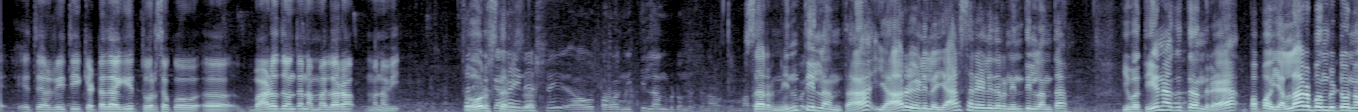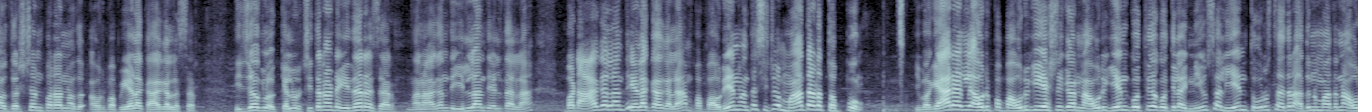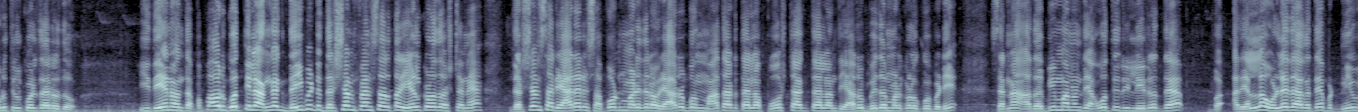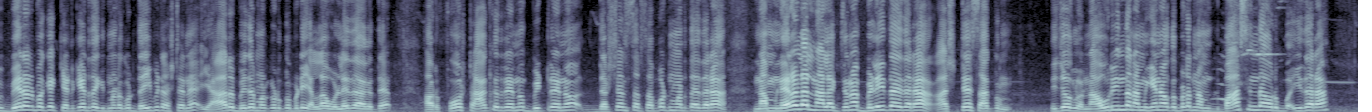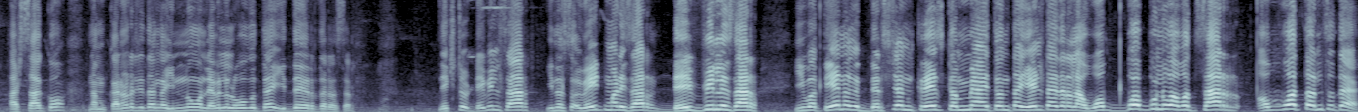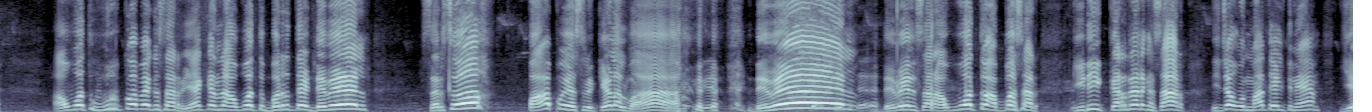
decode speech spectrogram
ರೀತಿ ಕೆಟ್ಟದಾಗಿ ತೋರ್ಸೋಕೋ ಬಾಡೋದು ಅಂತ ನಮ್ಮೆಲ್ಲರ ಮನವಿ. ತೋರಿಸ್ತಾರೆ ಸರ್. ಇಂಡಸ್ಟ್ರಿ ಅವ್ರ ಪರವಾಗಿ ನಿಂತಿಲ್ಲ ಅಂದ್ಬಿಟ್ಟು ಒಂದಷ್ಟು ನಾವು ಸರ್ ನಿಂತಿಲ್ಲ ಅಂತ ಯಾರು ಹೇಳಿಲ್ಲ. ಯಾರು ಸರ್ ಹೇಳಿದಾರೆ ನಿಂತಿಲ್ಲ ಅಂತ? ಇವತ್ತು ಏನಾಗುತ್ತೆ ಅಂದರೆ ಪಾಪ ಎಲ್ಲರೂ ಬಂದುಬಿಟ್ಟು ನಾವು ದರ್ಶನ್ ಪರ ಅನ್ನೋದು ಅವ್ರ ಪಾಪ ಹೇಳೋಕ್ಕಾಗಲ್ಲ ಸರ್. ನಿಜವಾಗ್ಲೂ ಕೆಲವರು ಚಿತ್ರನಟ ಇದ್ದಾರೆ ಸರ್. ನಾನು ಹಾಗಂತ ಇಲ್ಲ ಅಂತ ಹೇಳ್ತಾ ಇಲ್ಲ. ಬಟ್ ಆಗಲ್ಲ ಅಂತ ಹೇಳೋಕ್ಕಾಗಲ್ಲ ಪಾಪ ಅವ್ರು ಏನು ಅಂತ ಸಿಚುವ ಮಾತಾಡೋ ತಪ್ಪು. ಇವಾಗ ಯಾರಾಗಲಿ ಅವ್ರ ಪಾಪ ಅವ್ರಿಗೆ ಎಷ್ಟು ಈಗ ಅವ್ರಿಗೆ ಏನು ಗೊತ್ತಿಲ್ಲ. ಗೊತ್ತಿಲ್ಲ ನ್ಯೂಸಲ್ಲಿ ಏನು ತೋರಿಸ್ತಾ ಇದ್ದಾರೆ ಅದನ್ನು ಮಾತ್ರ ಅವರು ತಿಳ್ಕೊಳ್ತಾ ಇರೋದು. ಇದೇನು ಅಂತ. ಪಾಪ ಅವ್ರಿಗೆ ಗೊತ್ತಿಲ್ಲ, ಹಂಗಾಗಿ ದಯವಿಟ್ಟು ದರ್ಶನ್ ಫ್ಯಾನ್ಸ್ ಅವ್ರ ಹತ್ರ ಹೇಳ್ಕೊಳೋದು ಅಷ್ಟೇ ದರ್ಶನ್ ಸರ್ ಯಾರ್ಯಾರು ಸಪೋರ್ಟ್ ಮಾಡಿದ್ರೆ, ಅವ್ರು ಯಾರು ಬಂದು ಮಾತಾಡ್ತಾ ಇಲ್ಲ ಪೋಸ್ಟ್ ಆಗ್ತಾ ಇಲ್ಲ ಅಂತ ಯಾರು ಬೇಜಾರು ಮಾಡ್ಕೊಳಕ್ಕೆ ಹೋಗ್ಬೇಡಿ. ಸರ್ನ ಅದು ಅಭಿಮಾನ ಯಾವತ್ತಿದ್ರು ಇಲ್ಲಿ ಇರುತ್ತೆ. ಬ ಅದೆಲ್ಲ ಒಳ್ಳೇದಾಗುತ್ತೆ ಬಟ್ ನೀವು ಬೇರೆಯವ್ರ ಬಗ್ಗೆ ಕೆಟ್ಟ ಕೆಟ್ಟದಾಗ ಇದು ಮಾಡ್ಕೊಂಡು ದಯವಿಟ್ಟು ಅಷ್ಟೇ ಯಾರು ಬೇಜಾರು ಮಾಡ್ಕೊಡ್ಕೊಬೇಡಿ ಎಲ್ಲ ಒಳ್ಳೇದಾಗುತ್ತೆ. ಅವ್ರು ಪೋಸ್ಟ್ ಹಾಕಿದ್ರೇನು, ಬಿಟ್ರೇನೋ, ದರ್ಶನ್ ಸರ್ ಸಪೋರ್ಟ್ ಮಾಡ್ತಾ ಇದ್ದಾರಾ? ನಮ್ಮ ನೆರಳಲ್ಲಿ ನಾಲ್ಕು ಜನ ಬೆಳೀತಾ ಇದ್ದಾರಾ? ಅಷ್ಟೇ ಸಾಕು. ನಿಜವಾಗ್ಲೂ, ನಾ ಅವರಿಂದ ನಮಗೇನು ಆಗೋದು ಬೇಡ ನಮ್ಮ ಬಾಸಿಂದ ಅವ್ರು ಇದ್ದಾರಾ? ಅಷ್ಟು ಸಾಕು. ನಮ್ಮ ಕನ್ನಡ ಇದ್ದಂಗೆ ಇನ್ನೂ ಒಂದು ಲೆವೆಲಲ್ಲಿ ಹೋಗುತ್ತೆ, ಇದ್ದೇ ಇರ್ತಾರೆ ಸರ್. ನೆಕ್ಸ್ಟು ಡೆವಿಲ್ ಸರ್, ಇನ್ನು ವೆಯ್ಟ್ ಮಾಡಿ ಸರ್, ಡೆವಿಲ್ ಸರ್. ಇವತ್ತೇನು ದರ್ಶನ್ ಕ್ರೇಜ್ ಕಮ್ಮಿ ಆಯಿತು ಅಂತ ಹೇಳ್ತಾ ಇದ್ದಾರಲ್ಲ ಒಬ್ಬೊಬ್ಬನು ಅವತ್ತು ಸರ್ ಅವತ್ತು ಅನಿಸುತ್ತೆ. ಅವತ್ತು ಉರ್ಕೋಬೇಕು ಸರ್, ಯಾಕಂದ್ರೆ ಅವತ್ತು ಬರುತ್ತೆ ಡೆವೇಲ್. ಸರ್ಸೋ ಪಾಪು ಹೆಸರು ಕೇಳಲ್ವಾ? ಡೆವೆಲ್, ಡೆವೇಲ್ ಸರ್, ಅವತ್ತು ಹಬ್ಬ ಸರ್. ಇಡೀ ಕರ್ನಾಟಕ ಸರ್ ನಿಜ ಒಂದು ಮಾತು ಹೇಳ್ತೀನಿ.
